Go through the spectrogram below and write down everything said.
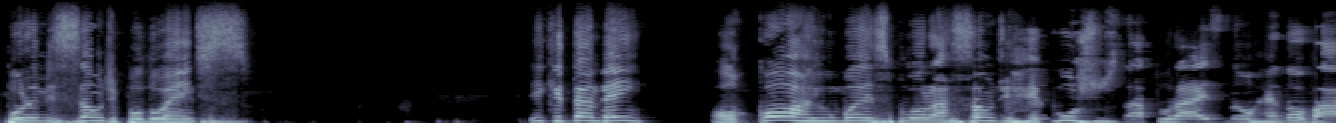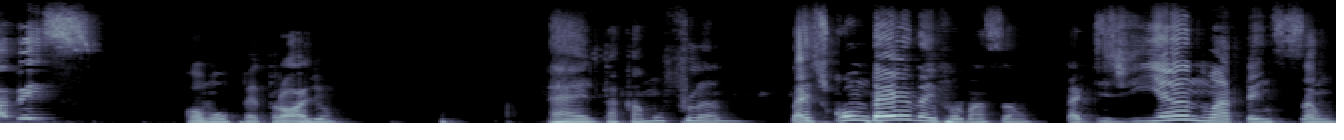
por emissão de poluentes e que também ocorre uma exploração de recursos naturais não renováveis, como o petróleo. É, ele está camuflando, está escondendo a informação, está desviando a atenção.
